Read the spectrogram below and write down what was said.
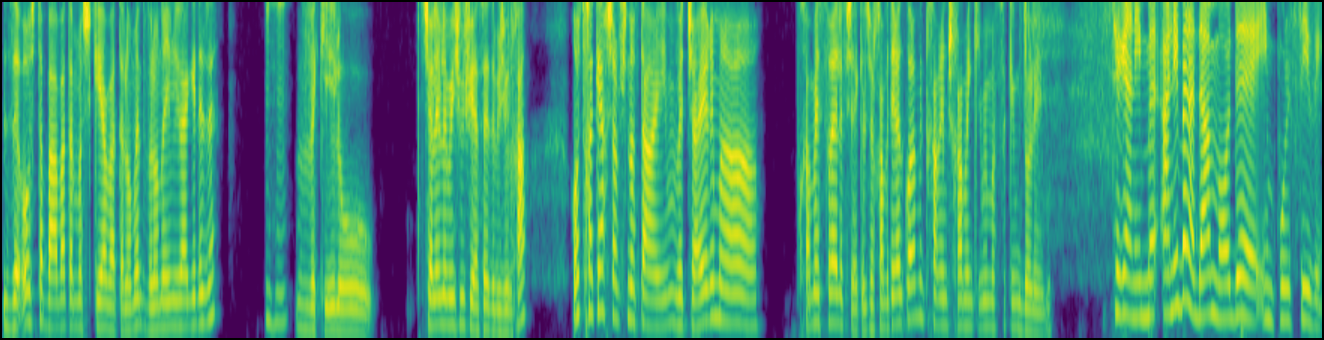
זה או שאתה בא ואתה משקיע ואתה לומד, ולא נעים לי להגיד את זה, מהמם. וכאילו, תשלם למישהו שיעשה את זה בשבילך, או שתחכה עכשיו שנתיים ותשאר עם ה-15 אלף שקל שלך ותראה את כל המתחרים שלך מקימים עסקים גדולים. תראי, אני, אני בן אדם מאוד uh, אימפולסיבי.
